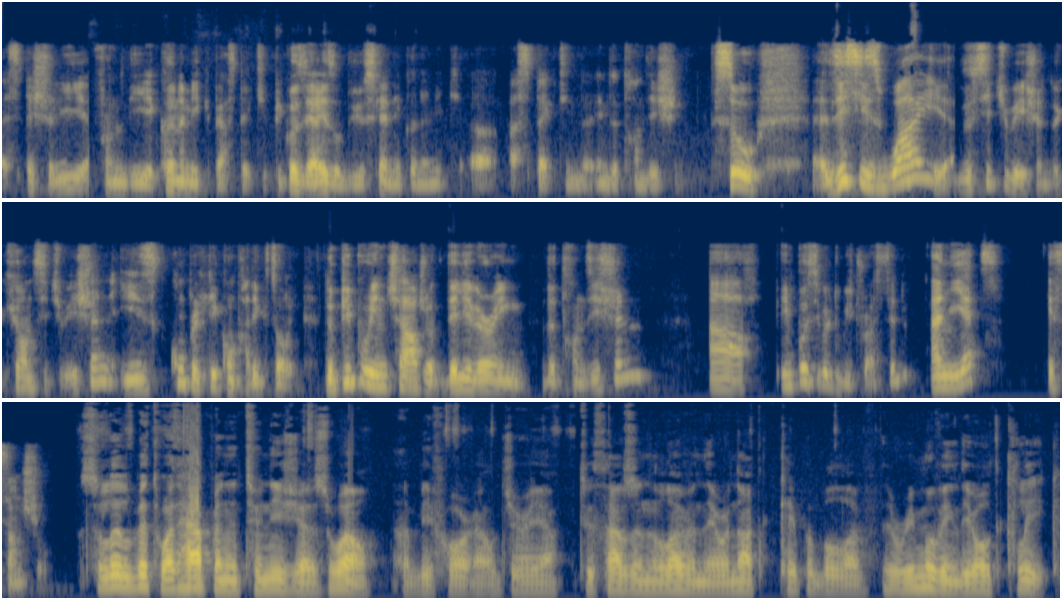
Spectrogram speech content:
especially from the economic perspective, because there is obviously an economic uh, aspect in the in the transition. So uh, this is why the situation, the current situation, is completely contradictory. The people in charge of delivering the transition are impossible to be trusted, and yet essential. It's a little bit what happened in Tunisia as well uh, before Algeria. 2011, they were not capable of removing the old clique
